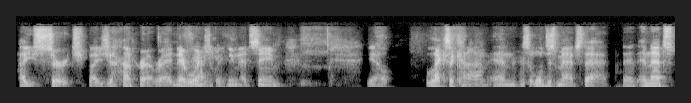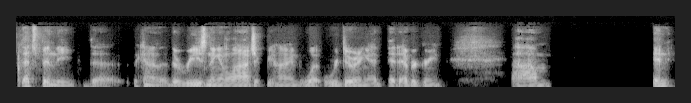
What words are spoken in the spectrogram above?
how you search by genre, right? And everyone's exactly. using that same, you know, lexicon, and mm-hmm. so we'll just match that. And, and that's that's been the, the kind of the reasoning and logic behind what we're doing at, at Evergreen. Um, and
